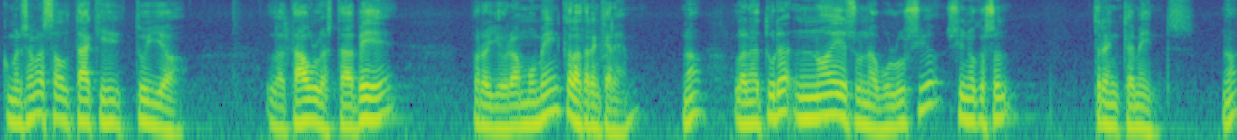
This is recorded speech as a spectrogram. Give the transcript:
comencem a saltar aquí, tu i jo, la taula està bé, però hi haurà un moment que la trencarem. No? La natura no és una evolució, sinó que són trencaments. No?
